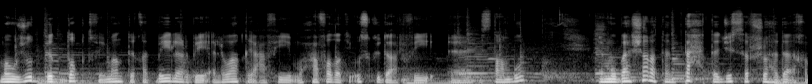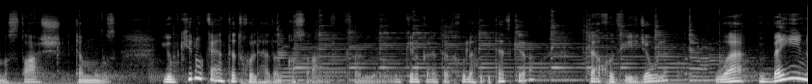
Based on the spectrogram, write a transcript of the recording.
موجود بالضبط في منطقة بيلربي الواقعة في محافظة أسكدار في آه، إسطنبول. مباشرة تحت جسر شهداء 15 تموز. يمكنك أن تدخل هذا القصر على فكرة اليوم. يمكنك أن تدخله بتذكرة. تأخذ فيه جولة وبين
